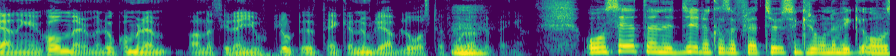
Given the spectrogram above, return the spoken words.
klänningen kommer men då kommer den på andra sidan jordklotet och tänka nu blir jag blåst, jag får Mm. aldrig pengar. Och hon säger att den är dyr, den kostar flera tusen kronor vilket, och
